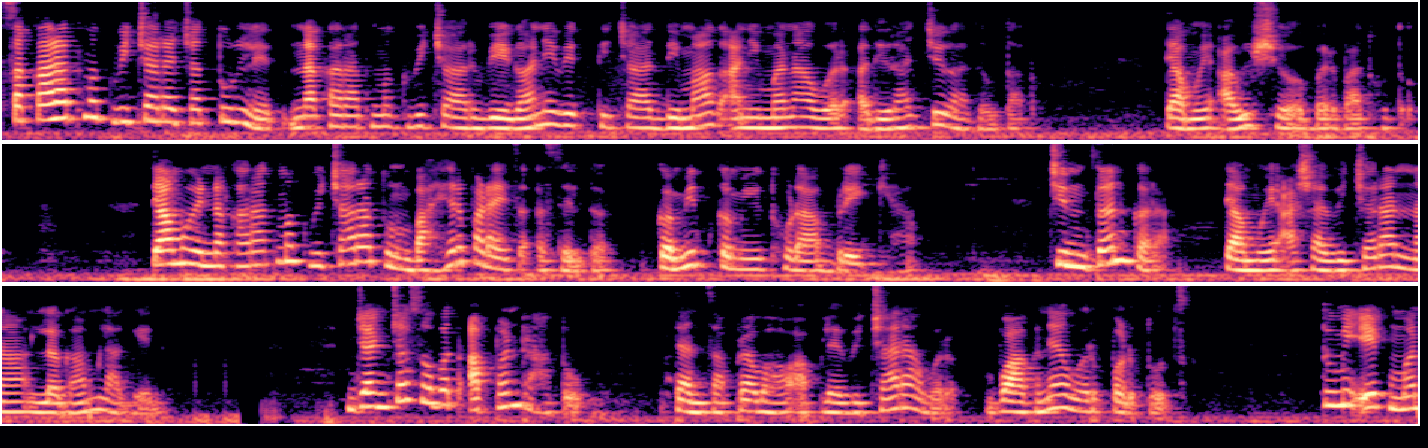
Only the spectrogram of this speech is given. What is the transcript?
सकारात्मक विचाराच्या तुलनेत नकारात्मक विचार वेगाने व्यक्तीच्या दिमाग आणि मनावर अधिराज्य गाजवतात. त्यामुळे आयुष्य बर्बाद होतं. त्यामुळे नकारात्मक विचारातून बाहेर पडायचं असेल तर कमीत कमी थोडा ब्रेक घ्या. चिंतन करा. त्यामुळे अशा विचारांना लगाम लागेल. ज्यांच्यासोबत आपण राहतो त्यांचा प्रभाव आपल्या विचारावर वागण्यावर पडतोच. तुम्ही एक मन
